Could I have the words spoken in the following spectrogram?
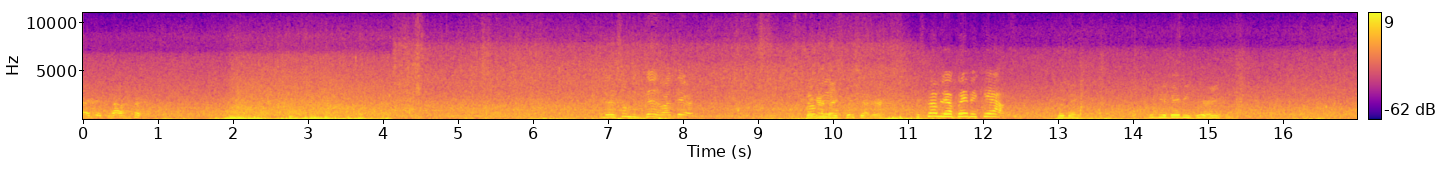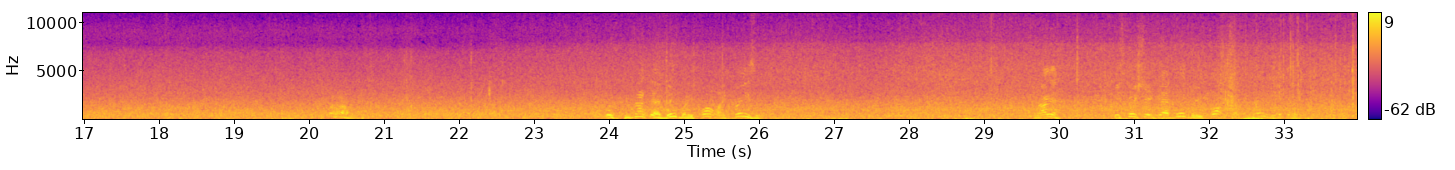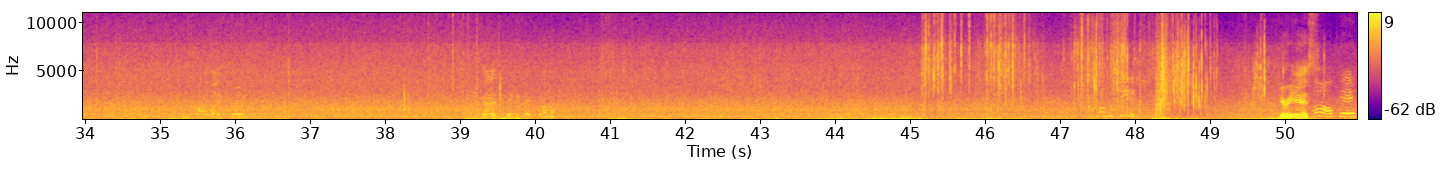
Gotta get. There's something dead right there. They got a nice fish out here. It's probably a baby cat. Could be. Could be a baby here, anything. Look, he's not that big, but he fought like crazy. Now, yeah, this fish ain't that big, but he fought like crazy. Look at him. He fought like crazy. He's not as big as I thought. Here he is. Oh, okay.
